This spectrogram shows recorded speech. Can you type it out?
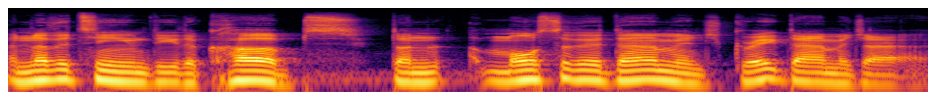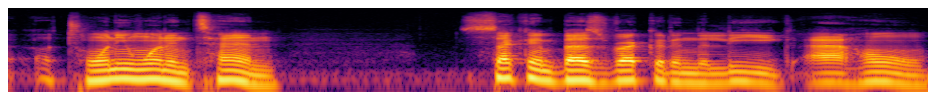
Another team, D, the Cubs, done most of their damage, great damage at uh, 21 and 10 second best record in the league at home.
